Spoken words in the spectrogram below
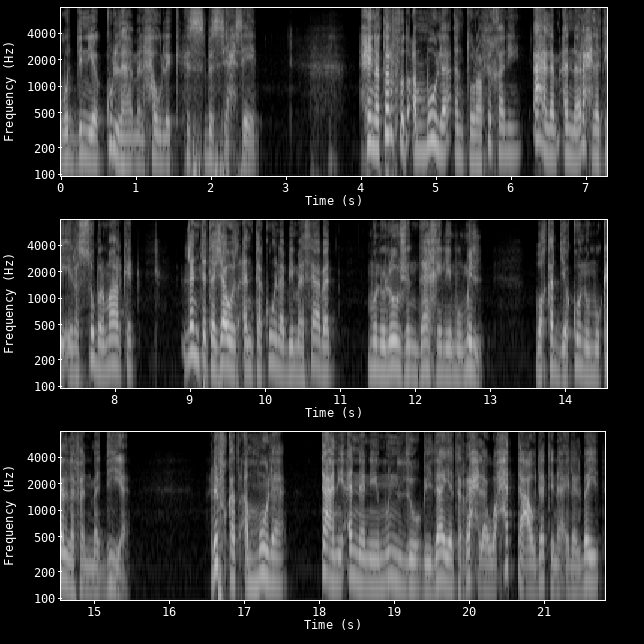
والدنيا كلها من حولك هس بس يا حسين. حين ترفض أمولة أن ترافقني أعلم أن رحلتي إلى السوبر ماركت لن تتجاوز أن تكون بمثابة مونولوج داخلي ممل وقد يكون مكلفا ماديا. رفقة أمولة تعني أنني منذ بداية الرحلة وحتى عودتنا إلى البيت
